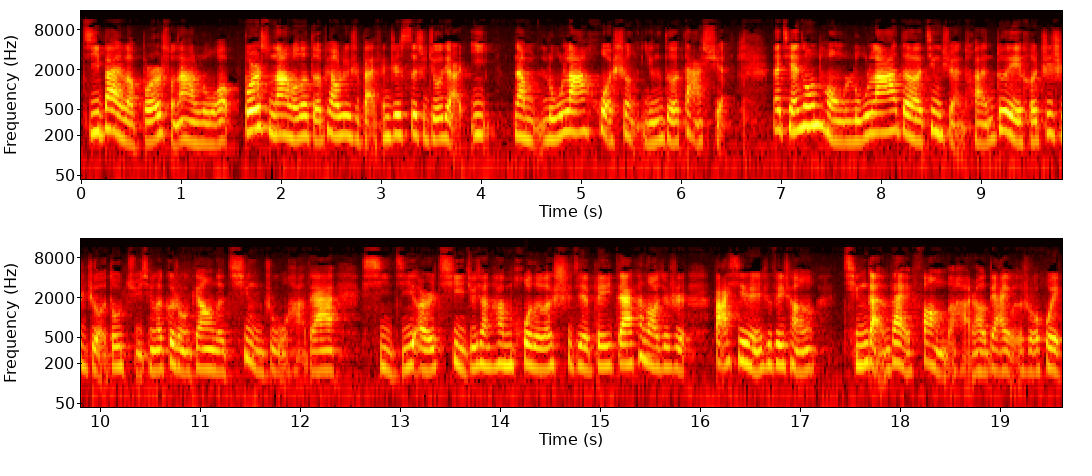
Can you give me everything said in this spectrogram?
击败了博尔索纳罗。博尔索纳罗的得票率是百分之四十九点一，那么卢拉获胜，赢得大选。那前总统卢拉的竞选团队和支持者都举行了各种各样的庆祝，哈，大家喜极而泣，就像他们获得了世界杯。大家看到，就是巴西人是非常情感外放的，哈，然后大家有的时候会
